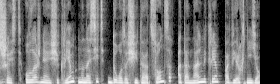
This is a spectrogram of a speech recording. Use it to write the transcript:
6. Увлажняющий крем наносить до защиты от солнца, а тональный крем поверх нее.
